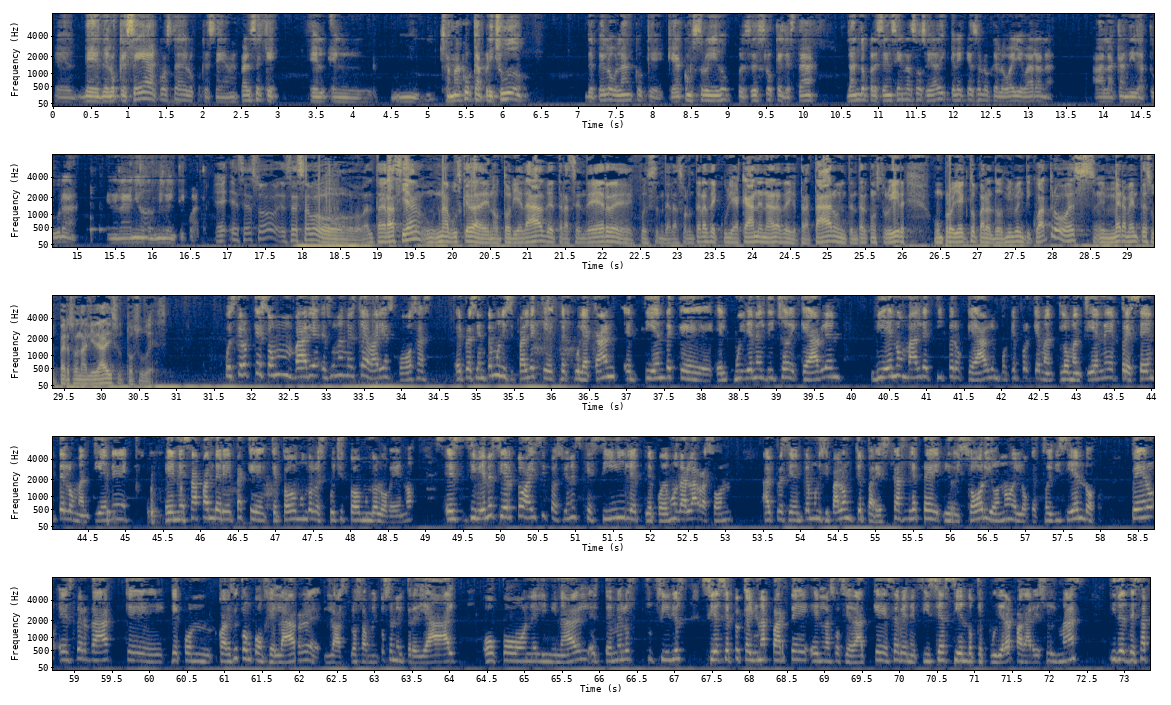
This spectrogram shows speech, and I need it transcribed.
eh, de, lo que sea, a costa de lo que sea. Me parece que el, el chamaco caprichudo de pelo blanco que, que, ha construido, pues es lo que le está dando presencia en la sociedad y cree que eso es lo que lo va a llevar a la, a la candidatura en el año 2024. Eh, ¿Es eso, es eso, Altagracia? Una búsqueda de notoriedad, de trascender eh, pues de las fronteras de Culiacán en aras de tratar o intentar construir un proyecto para el 2024 o es eh, meramente su personalidad y su tosudez? Pues creo que son varias, es una mezcla de varias cosas. El presidente municipal de, que, de Culiacán entiende que, el, muy bien el dicho de que hablen bien o mal de ti, pero que hablen. ¿Por qué? Porque lo mantiene presente, lo mantiene en esa pandereta que, que todo el mundo lo escucha y todo el mundo lo ve, ¿no? Es, si bien es cierto, hay situaciones que sí le, le podemos dar la razón al presidente municipal, aunque parezca, fíjate, irrisorio, ¿no? En lo que estoy diciendo. Pero es verdad que, que con, a veces con congelar las, los aumentos en el predial, o con eliminar el, tema de los subsidios, sí es cierto que hay una parte en la sociedad que se beneficia siendo que pudiera pagar eso y más. Y desde ese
